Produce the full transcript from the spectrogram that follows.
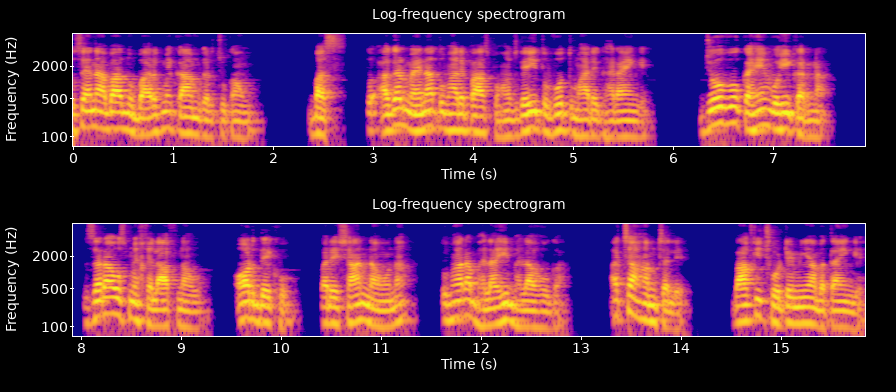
حسین آباد مبارک میں کام کر چکا ہوں۔ بس، تو اگر میں نہ تمہارے پاس پہنچ گئی تو وہ تمہارے گھر آئیں گے۔ جو وہ کہیں وہی کرنا۔ ذرا اس میں خلاف نہ ہو۔ اور دیکھو، پریشان نہ ہونا، تمہارا بھلا ہی بھلا ہوگا۔ اچھا ہم چلے۔ باقی چھوٹے میاں بتائیں گے۔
